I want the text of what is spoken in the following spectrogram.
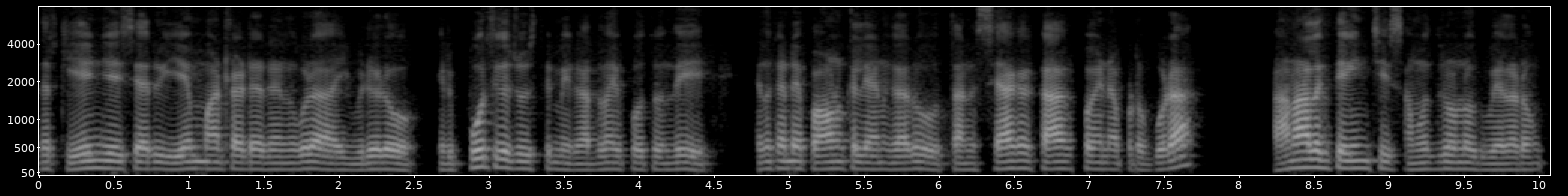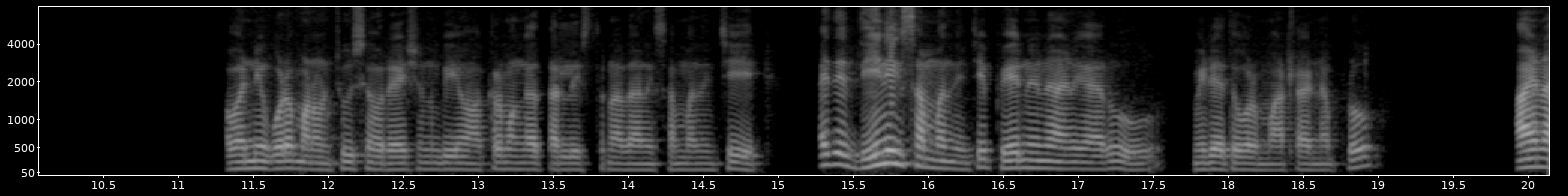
ఇంతటికి ఏం చేశారు? ఏం మాట్లాడారు? అని కూడా ఈ వీడియోలో మీరు పూర్తిగా చూస్తే మీకు అర్థమైపోతుంది. ఎందుకంటే పవన్ కళ్యాణ్ గారు తన శాఖ కాకపోయినప్పుడు కూడా ప్రాణాలకు తెగించి సముద్రంలోకి వెళ్ళడం అవన్నీ కూడా మనం చూసాం. రేషన్ బియ్యం అక్రమంగా తరలిస్తున్న దానికి సంబంధించి అయితే దీనికి సంబంధించి పేర్ని నాయుడు గారు మీడియాతో కూడా మాట్లాడినప్పుడు ఆయన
